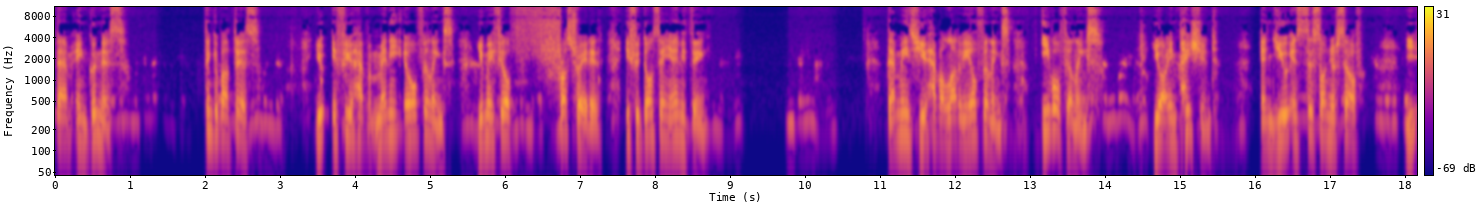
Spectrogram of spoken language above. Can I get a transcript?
them in goodness. Think about this. You, if you have many ill feelings, you may feel frustrated if you don't say anything. that means you have a lot of ill feelings, evil feelings. You are impatient and you insist on yourself. You,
